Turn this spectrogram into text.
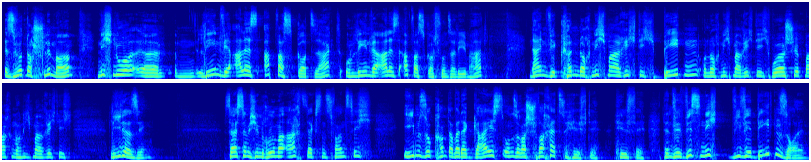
Es wird noch schlimmer. Nicht nur äh, lehnen wir alles ab, was Gott sagt und lehnen wir alles ab, was Gott für unser Leben hat, Nein, wir können noch nicht mal richtig beten und noch nicht mal richtig Worship machen, noch nicht mal richtig Lieder singen. Das heißt nämlich in Römer 8, 26, ebenso kommt aber der Geist unserer Schwachheit zur Hilfe, Hilfe. Denn wir wissen nicht, wie wir beten sollen,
